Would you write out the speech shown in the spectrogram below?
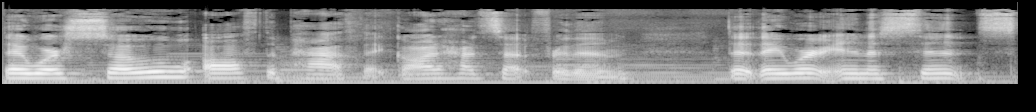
They were so off the path that God had set for them that they were, in a sense,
